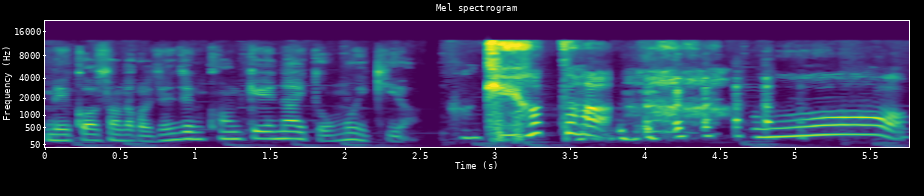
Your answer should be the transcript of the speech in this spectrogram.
メーカーさんだから全然関係ないと思いきや関係あった。おー。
